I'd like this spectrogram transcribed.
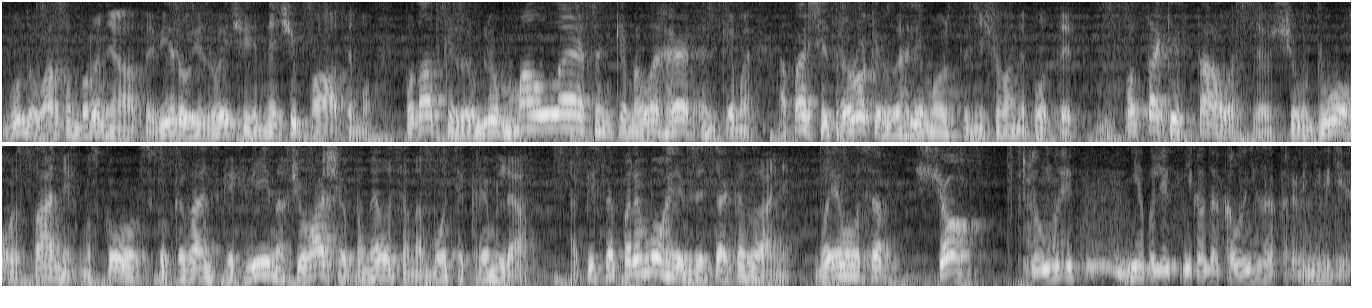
буду вас обороняти, віру і звичаї не чіпатиму. Податки зроблю малесенькими, легесенькими, а перші три роки взагалі можете нічого не платити. От так і сталося, що в двох останніх московсько-казанських війнах чуваші опинилися на боці Кремля. А після перемоги і взяття Казані виявилося, що что мы не были никогда колонизаторами нигде.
